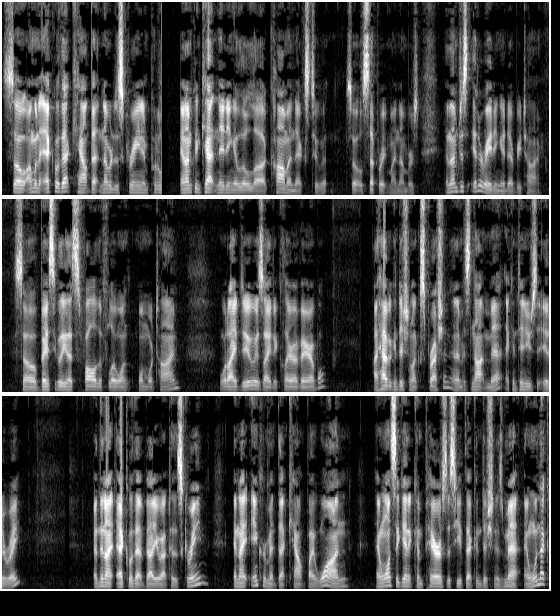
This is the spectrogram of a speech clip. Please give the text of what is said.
So I'm going to echo that count, that number to the screen, and put a, and I'm concatenating a little uh, comma next to it, so it'll separate my numbers. And I'm just iterating it every time. So basically, let's follow the flow one, one more time. What I do is I declare a variable. I have a conditional expression, and if it's not met, it continues to iterate. And then I echo that value out to the screen, and I increment that count by 1, and once again it compares to see if that condition is met. And when that,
